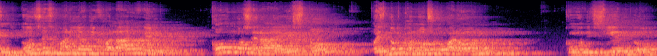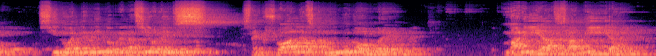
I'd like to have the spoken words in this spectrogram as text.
Entonces María dijo al ángel, ¿cómo será esto? Pues no conozco varón, como diciendo, si no he tenido relaciones sexuales con un hombre. María sabía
